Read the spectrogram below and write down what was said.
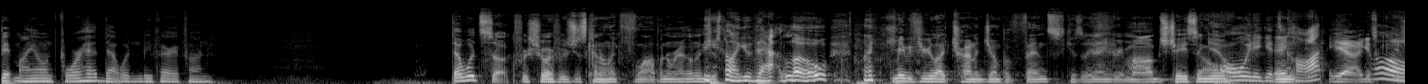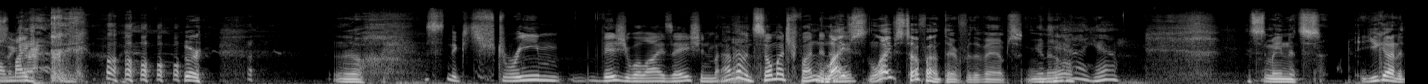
bit my own forehead, that wouldn't be very fun. That would suck for sure if it was just kind of like flopping around and just like that low, like maybe if you're like trying to jump a fence because an angry mob's chasing you. oh, and he gets And- caught. Yeah, I guess. Oh my! or- Ugh. This is an extreme visualization, but I'm having so much fun tonight. Life's life's tough out there for the vamps. You know, Yeah, yeah. it's. I mean, it's. You got to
